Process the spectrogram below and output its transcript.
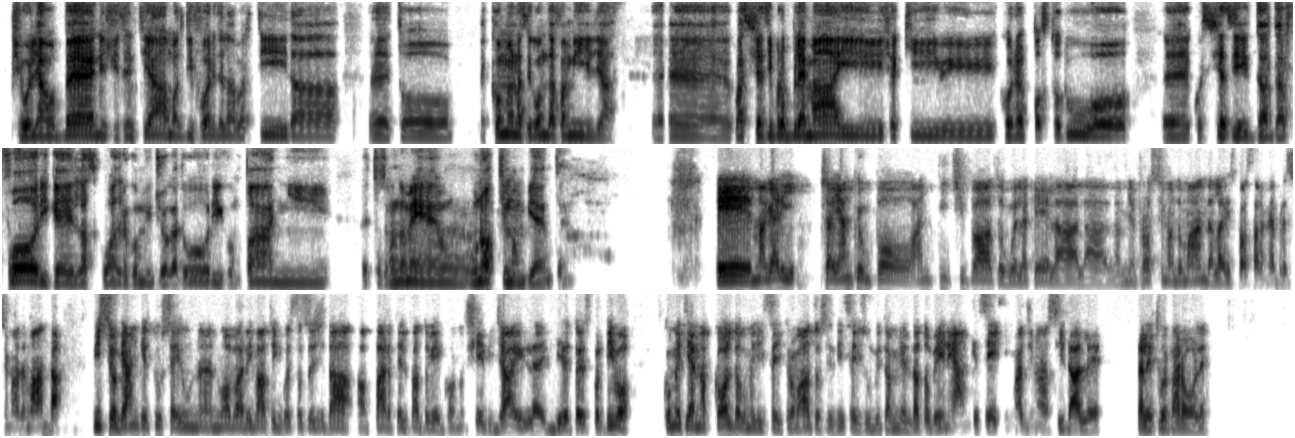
ci vogliamo bene, ci sentiamo al di fuori della partita, detto, è come una seconda famiglia. Eh, qualsiasi problema hai, c'è chi corre al posto tuo, eh, qualsiasi da, dal fuori che la squadra come i giocatori, i compagni. Detto, secondo me è un, un ottimo ambiente. E magari ci hai anche un po' anticipato quella che è la, la, la, mia prossima domanda, la risposta alla mia prossima domanda, visto che anche tu sei un nuovo arrivato in questa società, a parte il fatto che conoscevi già il, il direttore sportivo, come ti hanno accolto, come ti sei trovato, se ti sei subito ambientato bene, anche se immagino sì dalle, dalle tue parole.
